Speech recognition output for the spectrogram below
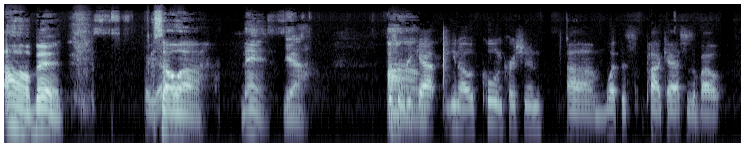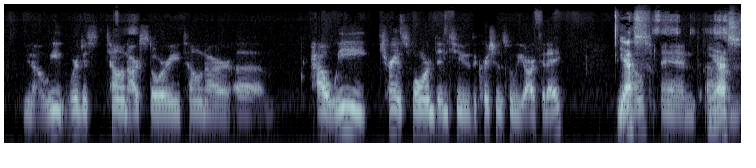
oh man. Yeah, So uh, man, yeah. just to um, recap, you know, cool and Christian, um, what this podcast is about. You know, we we're just telling our story, telling our um, how we transformed into the Christians who we are today. Yes. know? and um, Yes.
